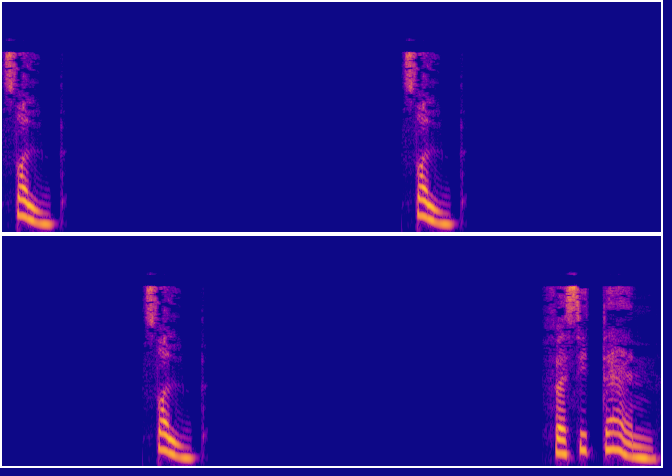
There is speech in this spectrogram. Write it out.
صلب. صلب. صلب. فستان.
